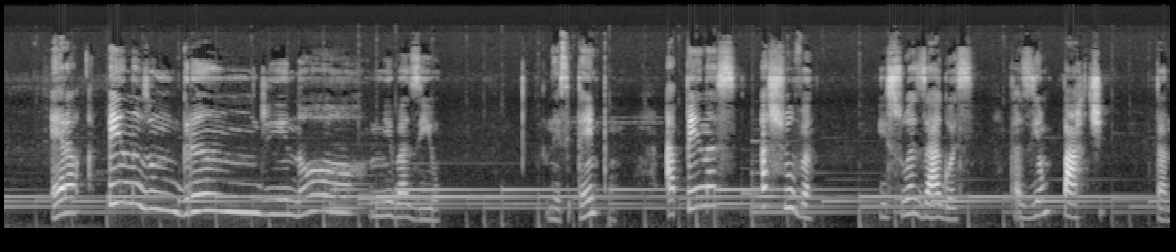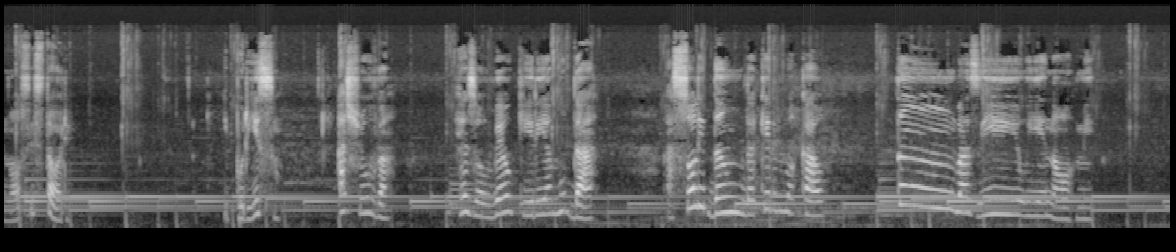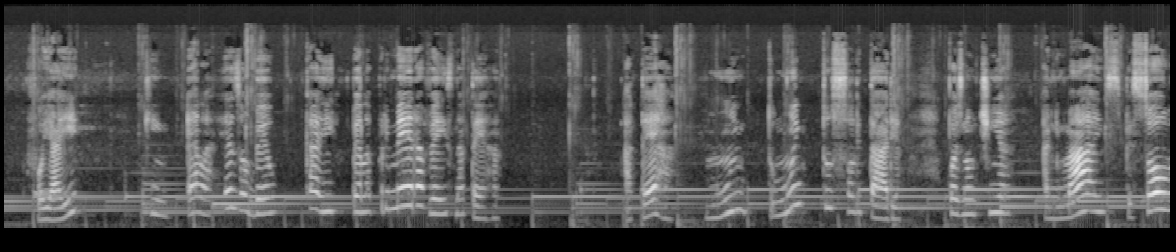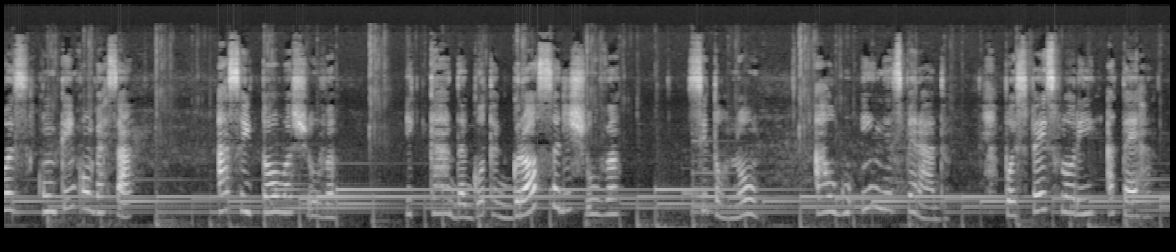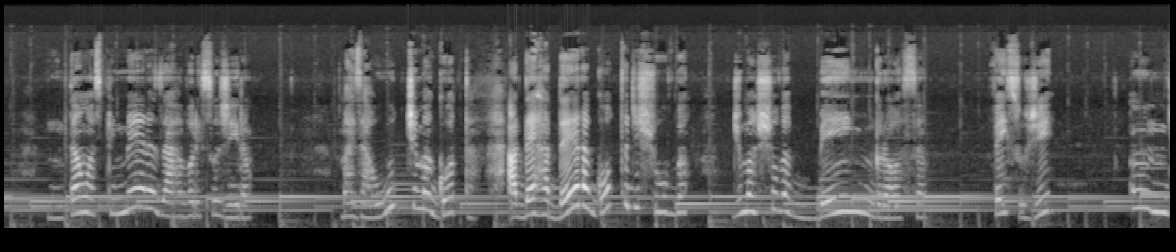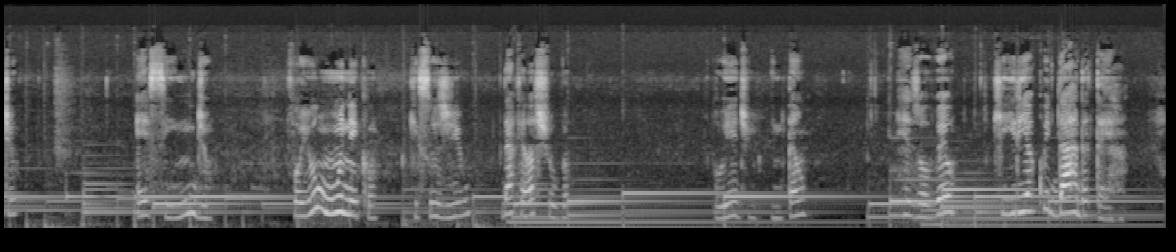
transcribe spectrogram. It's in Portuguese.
Era apenas um grande, enorme vazio. Nesse tempo, apenas a chuva e suas águas faziam parte da nossa história. E por isso, a chuva resolveu que iria mudar a solidão daquele local tão vazio e enorme. Foi aí que ela resolveu cair pela primeira vez na terra. A terra muito, muito solitária, pois não tinha animais, pessoas com quem conversar. Aceitou a chuva e cada gota grossa de chuva se tornou algo inesperado, pois fez florir a terra. Então as primeiras árvores surgiram. Mas a última gota, a derradeira gota de chuva, de uma chuva bem grossa, fez surgir um índio. Esse índio foi o único que surgiu daquela chuva. O índio, então, resolveu que iria cuidar da terra,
